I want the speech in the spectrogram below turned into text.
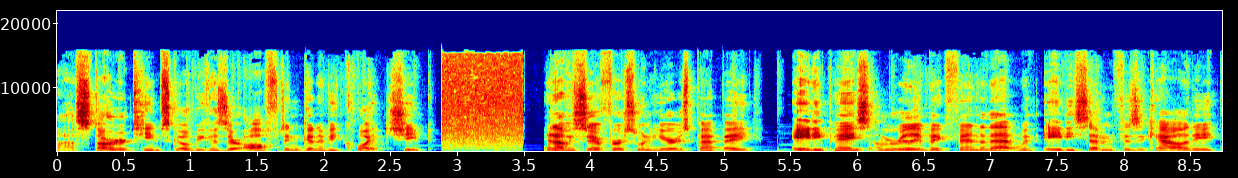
uh, starter teams go because they're often going to be quite cheap. And obviously our first one here is Pepe. 80 pace, I'm a really a big fan of that with 87 physicality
